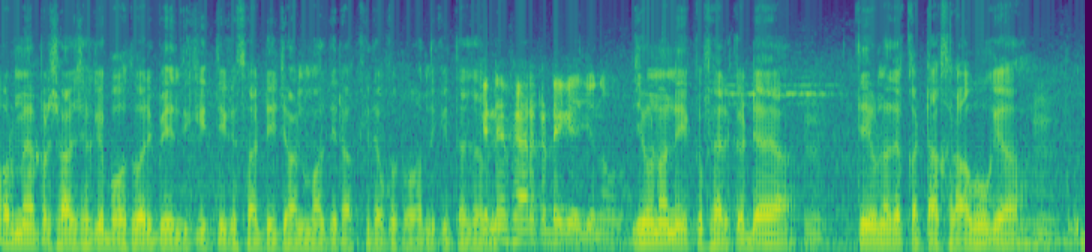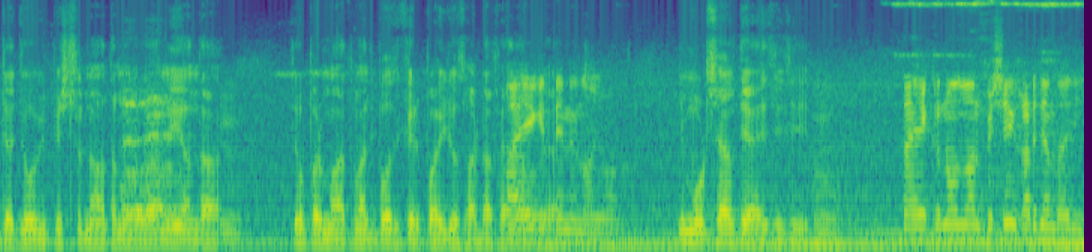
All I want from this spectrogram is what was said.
ਔਰ ਮੈਂ ਪ੍ਰਸ਼ਾਸਨ ਅੱਗੇ ਬਹੁਤ ਵਾਰੀ ਬੇਨਤੀ ਕੀਤੀ ਕਿ ਸਾਡੀ ਜਾਨ ਮਾਲ ਦੀ ਰਾਖੀ ਦਾ ਕੋਈ ਪ੍ਰਬੰਧ ਕੀਤਾ ਜਾਵੇ। ਕਿੰਨੇ ਫਾਇਰ ਕੱਢੇ ਗਏ ਜੀ ਉਹਨਾਂ ਵੱਲੋਂ? ਜੀ ਉਹਨਾਂ ਨੇ ਇੱਕ ਫਾਇਰ ਕੱਢਿਆ ਆ ਤੇ ਉਹਨਾਂ ਦਾ ਕੱਟਾ ਖਰਾਬ ਹੋ ਗਿਆ। ਜਾਂ ਜੋ ਵੀ ਪਿਸਟਲ ਨਾ ਤਾਂ ਮੈਨੂੰ ਨਹੀਂ ਆਉਂਦਾ। ਹੂੰ। ਤੇ ਉਹ ਪਰਮਾਤਮਾ ਦੀ ਬਹੁਤ ਕਿਰਪਾ ਹੋਈ ਜੋ ਸਾਡਾ ਫਾਇਦਾ ਆਏ ਹੋ ਕਿਤੇ ਨੇ ਨੌਜਵਾਨ? ਜੀ ਮੋਟਰਸਾਈਕਲ ਤੇ ਆਏ ਸੀ ਜੀ। ਤਾਂ ਇੱਕ ਨੌਜਵਾਨ ਪਿੱਛੇ ਖੜ ਜਾਂਦਾ ਜੀ।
